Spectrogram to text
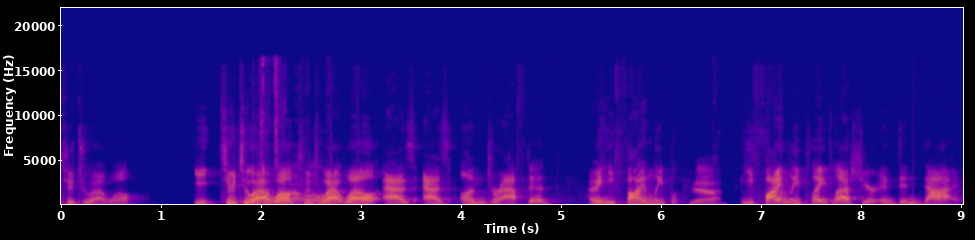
Tutu Atwell, Tutu Atwell, Tutu Atwell as as undrafted. I mean, he finally, yeah, he finally played last year and didn't die.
